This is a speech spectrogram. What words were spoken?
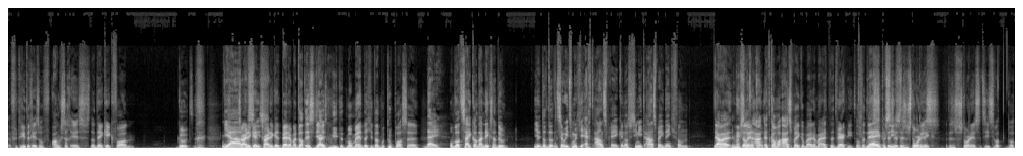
verdrietig is of angstig is, dan denk ik van, good, Ja, try, to get, try to get better. Maar dat is juist niet het moment dat je dat moet toepassen, Nee, omdat zij kan daar niks aan doen. je, dat, dat, zoiets moet je echt aanspreken. En als het je niet aanspreekt, denk je van... Ja, maar niet alleen dat aan- het kan wel aanspreken bij haar, maar het, het werkt niet. Want het, Nee, is, het, precies. is, het is een Dat stoornis. Het is een stoornis. Het is iets wat, wat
